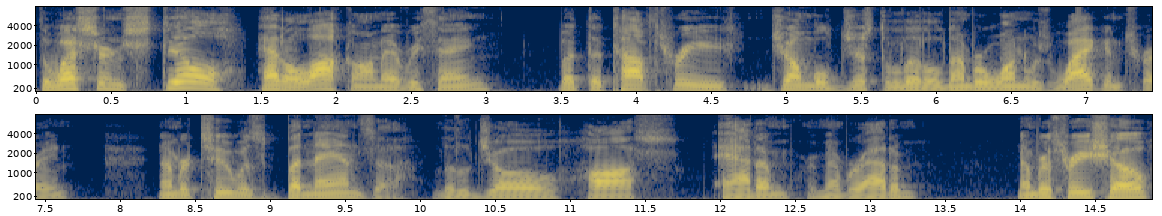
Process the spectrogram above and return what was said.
the Westerns still had a lock on everything, but the top three jumbled just a little. Number one was Wagon Train. Number two was Bonanza, Little Joe, Hoss, Adam. Remember Adam? Number three show,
